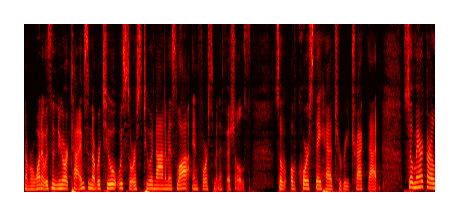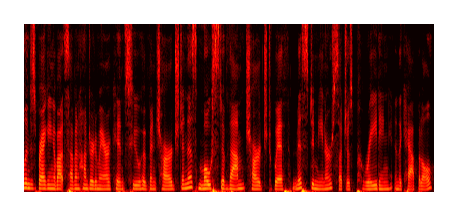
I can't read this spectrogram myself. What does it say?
Number one, it was in the New York Times. And number two, it was sourced to anonymous law enforcement officials. So, of course, they had to retract that. So, Merrick Garland is bragging about 700 Americans who have been charged in this, most of them charged with misdemeanors such as parading in the Capitol.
